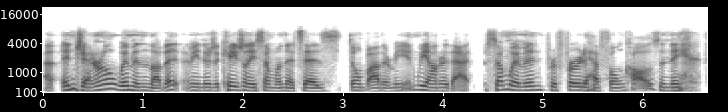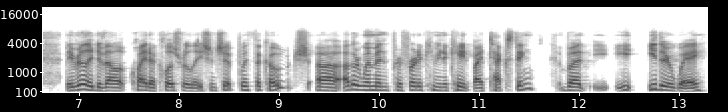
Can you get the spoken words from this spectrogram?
Uh, in general, women love it. I mean, there's occasionally someone that says, "Don't bother me," and we honor that. Some women prefer to have phone calls, and they they really develop quite a close relationship with the coach. Uh, other women prefer to communicate by texting, but e- either way,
